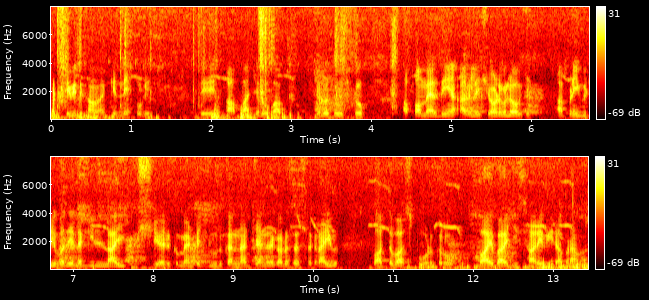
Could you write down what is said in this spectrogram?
ਪੱਠੇ ਵੀ ਦਿਖਾਵਾਂਗੇ ਕਿੰਨੇ ਹੋ ਗਏ। ਤੇ ਆਪਾਂ ਚਲੋ ਬਾ ਚਲੋ ਦੋਸਤੋ, ਆਪਾਂ ਮਿਲਦੇ ਹਾਂ ਅਗਲੇ ਸ਼ਾਰਟ ਵਲੌਗ 'ਚ। ਆਪਣੀ ਵੀਡੀਓ ਵਧੀਆ ਲੱਗੀ ਲਾਈਕ ਸ਼ੇਅਰ ਕਮੈਂਟ ਜ਼ਰੂਰ ਕਰਨਾ। ਚੈਨਲ ਕਰੋ ਸਬਸਕ੍ਰਾਈਬ ਵੱਧ ਤੋਂ ਵੱਧ ਸਪੋਰਟ ਕਰੋ। ਬਾਏ ਬਾਏ ਜੀ, ਸਾਰੇ ਵੀਰਾਂ, ਭਰਾਵਾਂ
